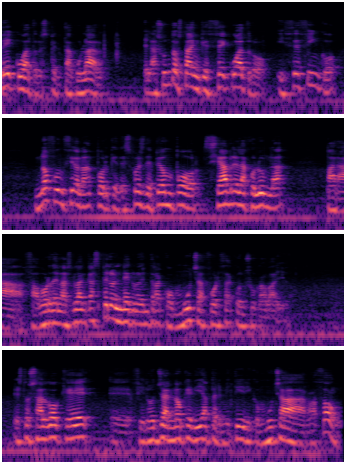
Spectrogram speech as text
B4 espectacular. El asunto está en que C4 y C5 no funciona porque después de peón por se abre la columna para favor de las blancas, pero el negro entra con mucha fuerza con su caballo. Esto es algo que eh, no quería permitir y con mucha razón.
